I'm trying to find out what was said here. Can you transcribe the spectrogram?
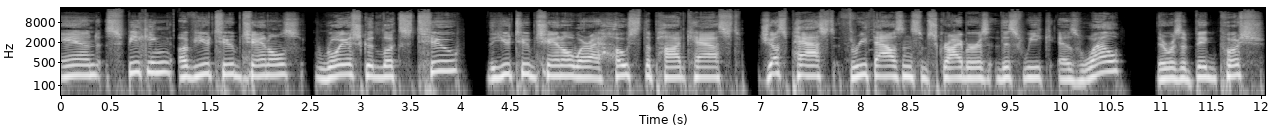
And speaking of YouTube channels, Royish Good Looks 2, the YouTube channel where I host the podcast, just passed 3,000 subscribers this week as well. There was a big push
